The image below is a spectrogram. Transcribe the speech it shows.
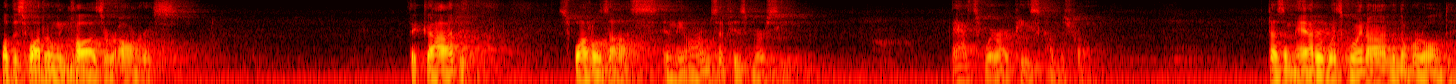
Well, the swaddling clause are ours. That God swaddles us in the arms of his mercy. That's where our peace comes from. Doesn't matter what's going on in the world.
